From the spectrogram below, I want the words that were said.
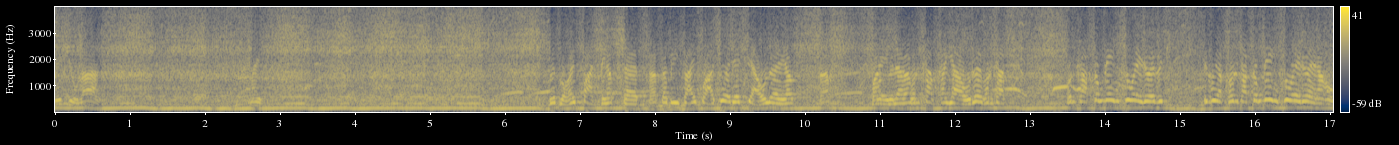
วินอยู่ล่าง ไม่เรียบร้อยปั่นนะครับ แต่ถ้ามีซ้ายขวาช่วยเด่นแจ๋วเลยครับ ครับ ไปไปแล้วครับคนขับเขย่าด้วยคนขับ คนขับต้องเด้งช่วยด้วยเป็นเป็นเพื่อคนขับต้องเด้งช่วยด้วยนะโอ้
